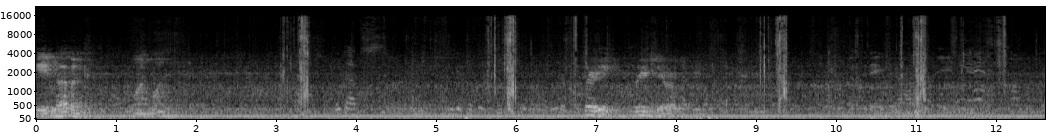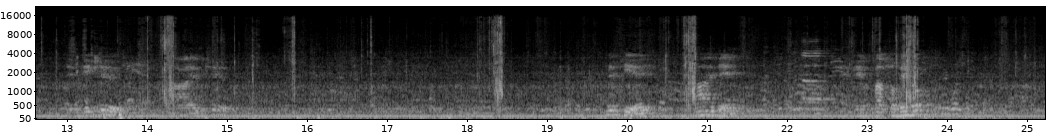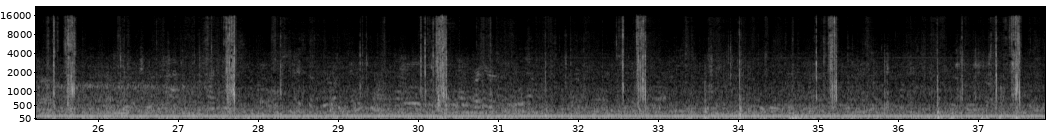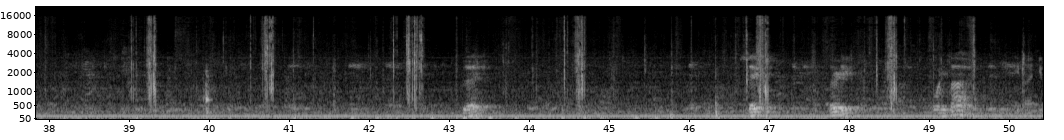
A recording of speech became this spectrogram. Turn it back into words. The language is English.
Eleven, one, one. Thirty, three, zero. Fifty-two, five, two. Fifty-eight, five, eight. And Paso Bingo? Good. Six, thirty, forty-five.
